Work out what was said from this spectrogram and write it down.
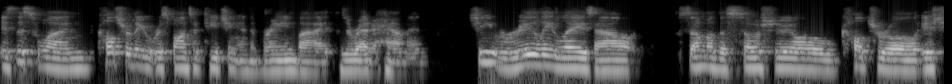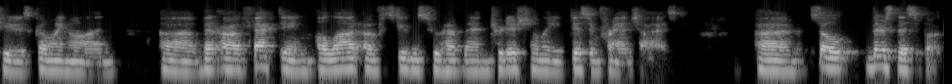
is this one, Culturally Responsive Teaching and the Brain by Zaretta Hammond. She really lays out some of the social cultural issues going on uh, that are affecting a lot of students who have been traditionally disenfranchised. Uh, so there's this book.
